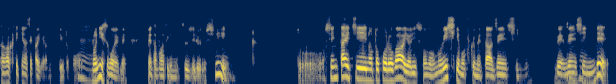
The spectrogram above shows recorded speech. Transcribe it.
科学的な世界だよねっていうところにすごいメ,、メタファー的に通じるし、と、身体値のところがよりその無意識も含めた全身、全全身で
